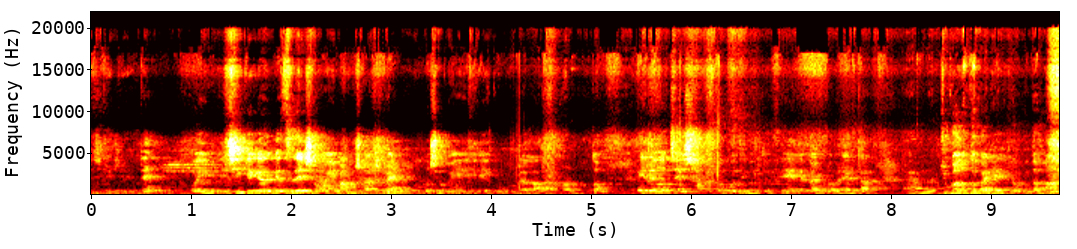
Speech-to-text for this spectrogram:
দিতে দিতে ওই শিখে গেছে যে সময় মাংস আসবে ওই সময় এই কুকুরটা লালা করার মতো এটা হচ্ছে সাপেক্ষ প্রতিবদ্ধ ক্রিয়া এটা ক্যাবলোর একটা যুগান্তকারী একটা উদাহরণ।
